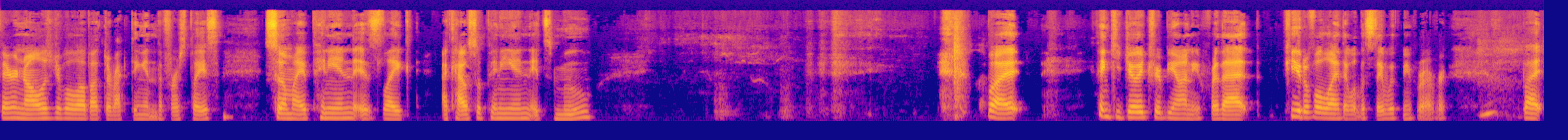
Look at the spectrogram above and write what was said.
very knowledgeable about directing in the first place, so my opinion is like a cow's opinion. It's moo. But thank you, Joey Tribbiani, for that beautiful line that will stay with me forever. But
